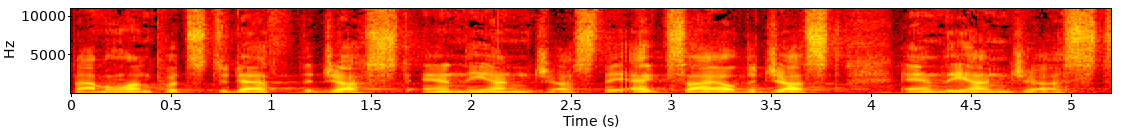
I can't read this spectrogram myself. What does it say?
Babylon puts to death the just and the unjust. They exile the just and the unjust.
